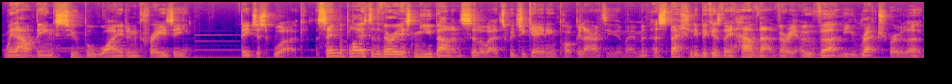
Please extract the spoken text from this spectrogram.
without being super wide and crazy. They just work. Same applies to the various New Balance silhouettes which are gaining popularity at the moment, especially because they have that very overtly retro look,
